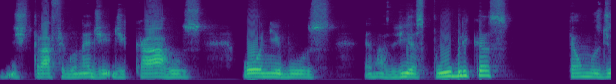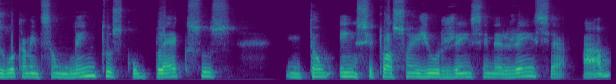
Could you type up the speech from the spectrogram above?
de tráfego, né, de, de carros, ônibus, é, nas vias públicas. Então, os deslocamentos são lentos, complexos. Então, em situações de urgência e emergência, há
